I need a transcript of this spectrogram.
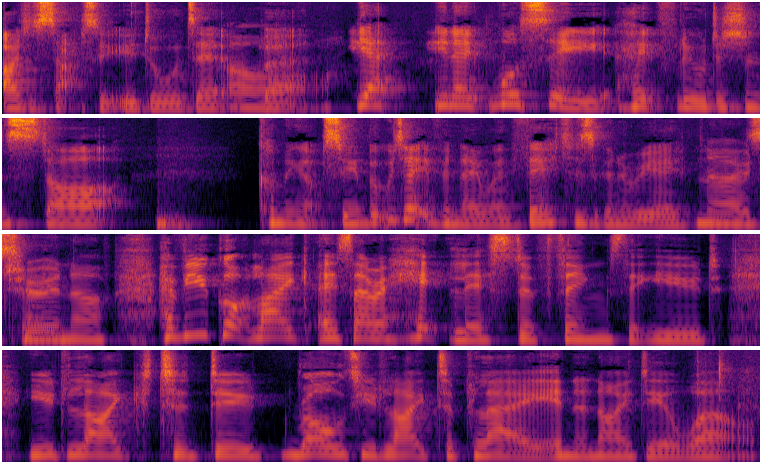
I just absolutely adored it. But yeah, you know, we'll see. Hopefully, auditions start coming up soon, but we don't even know when theatres are going to reopen. No, so- true enough. Have you got like? Is there a hit list of things that you'd you'd like to do, roles you'd like to play in an ideal world?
